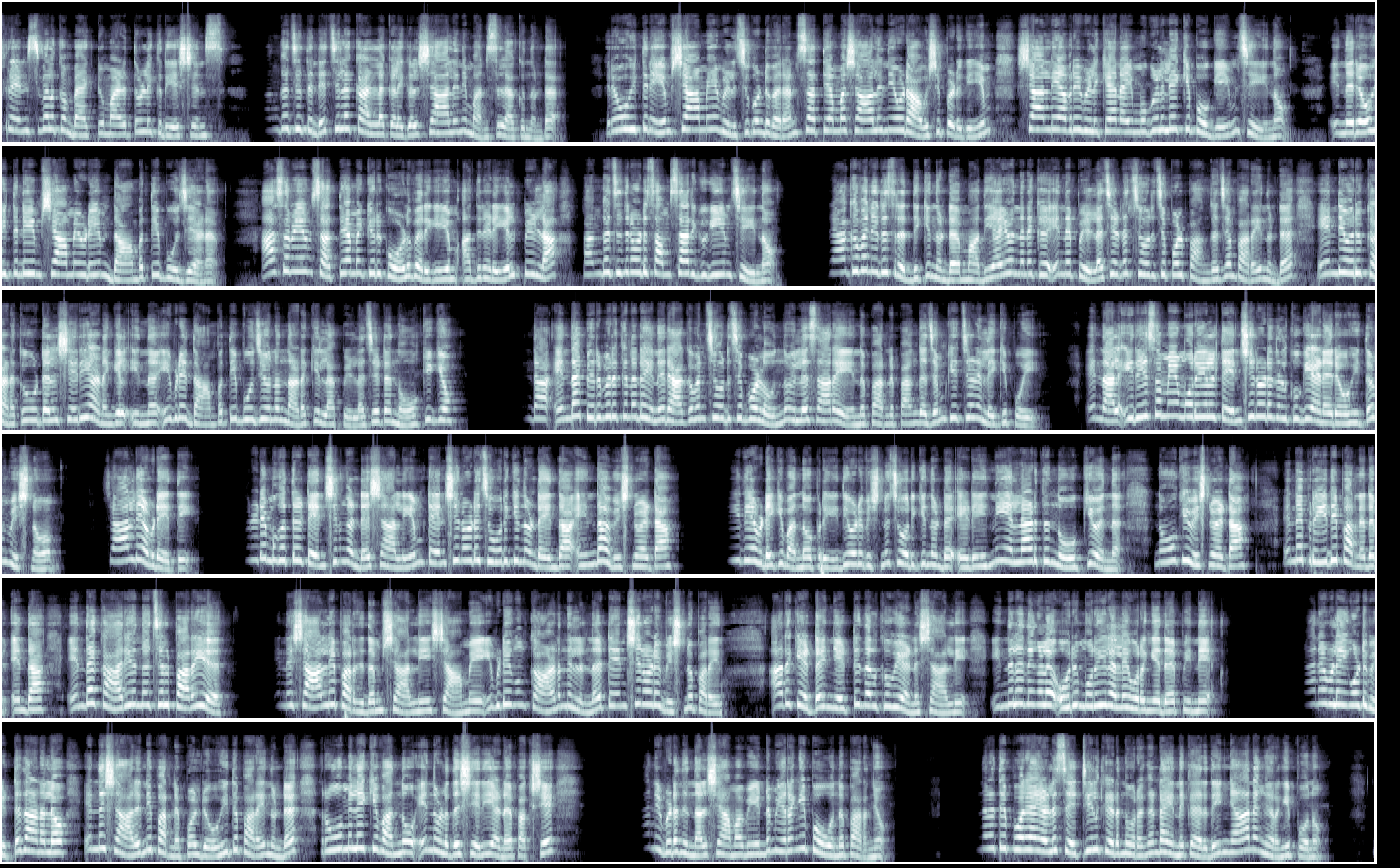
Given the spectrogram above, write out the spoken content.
Friends welcome back to Mazhathulli creations പങ്കജത്തിന്റെ ചില കള്ളക്കളികൾ ശാലിനി മനസ്സിലാക്കുന്നുണ്ട്. രോഹിത്തിനെയും ശ്യാമയെ വിളിച്ചുകൊണ്ടുവരാൻ സത്യമ്മ ശാലിനിയോട് ആവശ്യപ്പെടുകയും ശാലിനി അവരെ വിളിക്കാനായി മുകളിലേക്ക് പോവുകയും ചെയ്യുന്നു. ഇന്ന് രോഹിത്തിന്റെയും ശ്യാമയുടെയും ദാമ്പത്യ പൂജയാണ്. ആ സമയം സത്യാമ്മയ്ക്കൊരു കോൾ വരികയും അതിനിടയിൽ പിള്ള പങ്കജത്തിനോട് സംസാരിക്കുകയും ചെയ്യുന്നു. രാഘവൻ ഇത് ശ്രദ്ധിക്കുന്നുണ്ട്. മതിയായോ നിനക്ക്? എന്ന് പിള്ളച്ചേട്ടൻ ചോദിച്ചപ്പോൾ പങ്കജം പറയുന്നുണ്ട് എന്റെ ഒരു കണക്കുകൂട്ടൽ ശരിയാണെങ്കിൽ ഇന്ന് ഇവിടെ ദാമ്പത്യ പൂജയൊന്നും നടക്കില്ല. പിള്ളച്ചേട്ടൻ നോക്കിക്കോ. എന്താ? എന്താ പിറുപിറുക്കുന്നത്? എന്ന് രാഘവൻ ചോദിച്ചപ്പോൾ ഒന്നുമില്ല സാറേ എന്ന് പറഞ്ഞ് പങ്കജം കിച്ചണിലേക്ക് പോയി. എന്നാൽ ഇതേ സമയം മുറിയിൽ ടെൻഷനോടെ നിൽക്കുകയാണ് രോഹിതും വിഷ്ണുവും. ശാലിനി അവിടെ എത്തി. അവരുടെ മുഖത്ത് ടെൻഷൻ കണ്ട് ശാലിനിയും ടെൻഷനോടെ ചോദിക്കുന്നുണ്ട് എന്താ? എന്താ വിഷ്ണു ഏട്ടാ? പ്രീതി എവിടേക്ക് വന്നോ? പ്രീതിയോട് വിഷ്ണു ചോദിക്കുന്നുണ്ട്. എടി നീ എല്ലായിടത്തും നോക്കിയോ എന്ന്. നോക്കി വിഷ്ണു ഏട്ടാ. എന്നെ പ്രീതി പറഞ്ഞതും എന്താ? എന്താ കാര്യം എന്ന് വെച്ചാൽ പറയ്. എന്ന് ശാലിനി പറഞ്ഞതും ശാലിനി ശ്യാമയെ ഇവിടെയൊന്നും കാണുന്നില്ലെന്ന് ടെൻഷനോടെ വിഷ്ണു പറയുന്നു. അത് കേട്ട് ഞെട്ടി നിൽക്കുകയാണ് ശാലിനി. ഇന്നലെ നിങ്ങൾ ഒരു മുറിയിലല്ലേ ഉറങ്ങിയത്? പിന്നെ ഞാൻ അവളെ ഇങ്ങോട്ട് വിട്ടതാണല്ലോ എന്ന് ശാലിനി പറഞ്ഞപ്പോൾ രോഹിത് പറയുന്നുണ്ട് റൂമിലേക്ക് വന്നു എന്നുള്ളത് ശരിയാണ്. പക്ഷേ ഞാൻ ഇവിടെ നിന്നാൽ ശ്യാമ വീണ്ടും ഇറങ്ങിപ്പോകുമെന്ന് പറഞ്ഞു. ഇന്നലത്തെ പോലെ അയാൾ സെറ്റിയിൽ കിടന്ന് ഉറങ്ങണ്ട എന്ന് കരുതി ഞാൻ അങ്ങ് ഇറങ്ങിപ്പോന്നു.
